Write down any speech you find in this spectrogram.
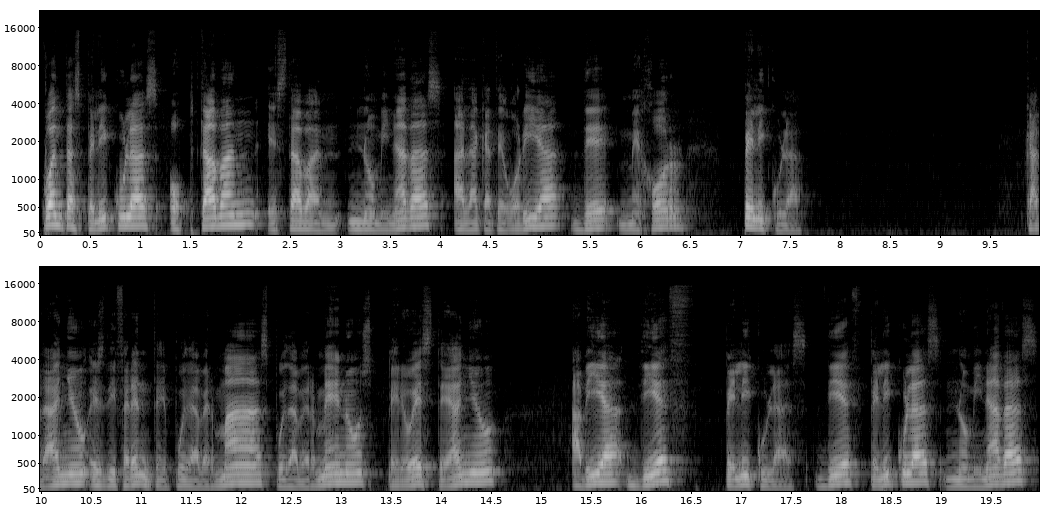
¿Cuántas películas optaban, estaban nominadas a la categoría de mejor película? Cada año es diferente, puede haber más, puede haber menos, pero este año había 10 películas, 10 películas nominadas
